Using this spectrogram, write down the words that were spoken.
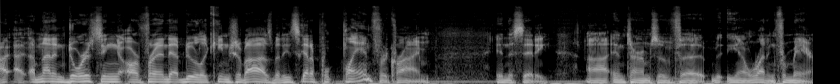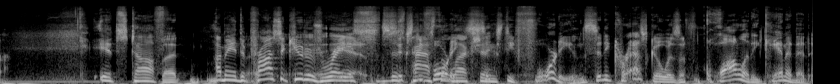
I, am not endorsing our friend Abdul Hakim Shabazz, but he's got a p- plan for crime in the city uh, in terms of uh, you know running for mayor. It's tough. But I mean, the prosecutor's race yeah, this 60, past 40, election 60-40 and Cyndi Carrasco was a quality candidate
